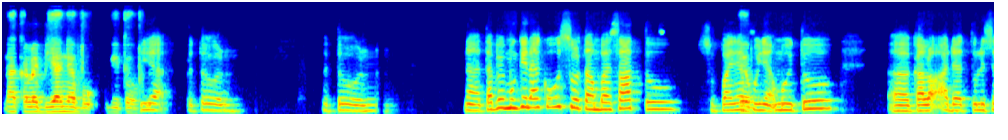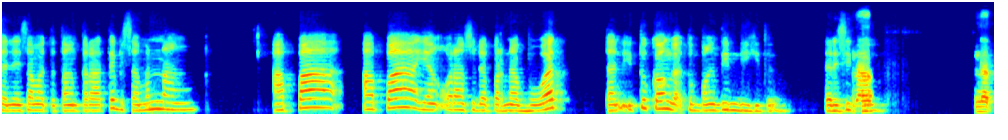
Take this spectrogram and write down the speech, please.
Nah kelebihannya bu, gitu. Iya, betul. Betul. Nah, tapi mungkin aku usul tambah satu supaya Ya. punyamu itu eh, kalau ada tulisannya sama tentang teratai bisa menang. Apa apa yang orang sudah pernah buat dan itu kau nggak tumpang tindih gitu dari situ. Nah, Nah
